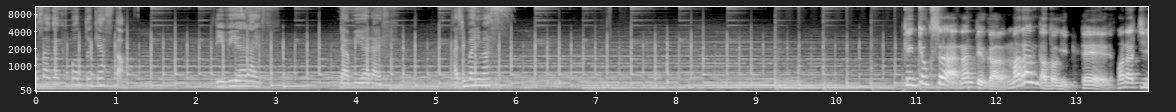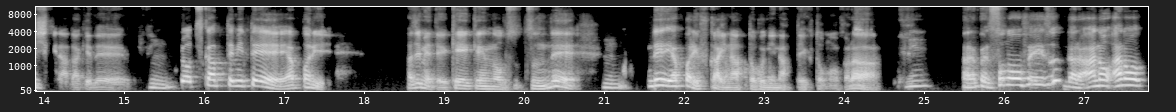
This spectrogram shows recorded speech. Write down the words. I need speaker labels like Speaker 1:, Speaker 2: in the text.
Speaker 1: 動作学ポッドキャストリビアライフラビアライフ始まります
Speaker 2: 結局さ、なんていうか、学んだ時って、まだ知識なだけで、
Speaker 3: うん。
Speaker 2: これを使ってみて、やっぱり、初めて経験を積んで、
Speaker 3: うん。
Speaker 2: で、やっぱり深い納得になっていくと思うから、
Speaker 3: ね。
Speaker 2: やっぱりそのフェーズ、だからあの、あの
